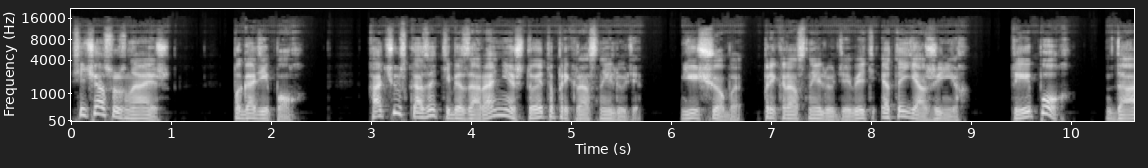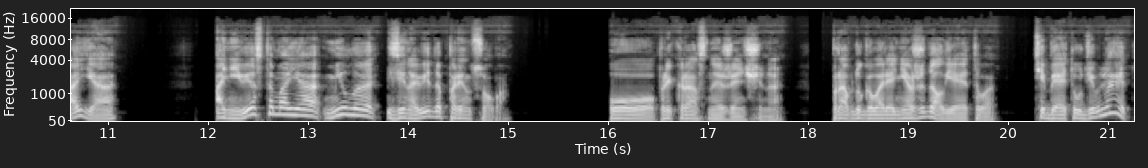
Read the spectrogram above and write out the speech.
«Сейчас узнаешь». «Погоди, Пох. Хочу сказать тебе заранее, что это прекрасные люди». «Еще бы, прекрасные люди, ведь это я жених». «Ты Пох». Да, я. А невеста моя милая Зиновида Паренцова. О, прекрасная женщина. Правду говоря, не ожидал я этого. Тебя это удивляет?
